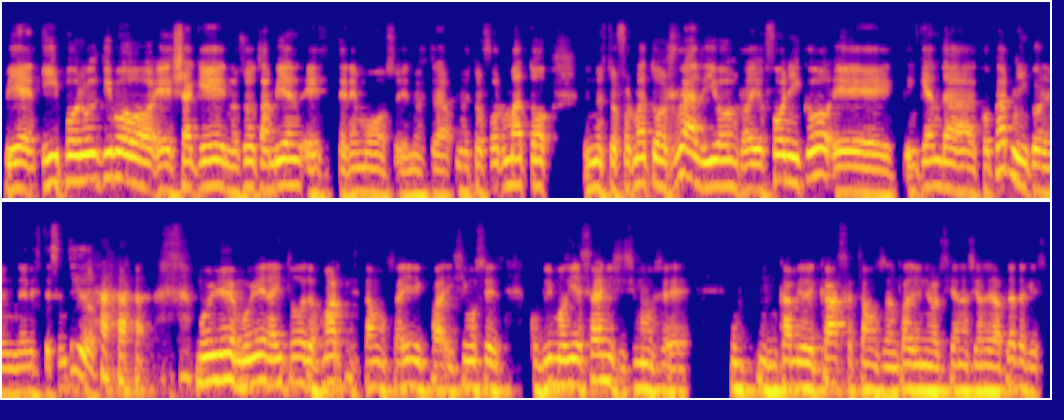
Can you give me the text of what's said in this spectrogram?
Bien, y por último, eh, ya que nosotros también eh, tenemos eh, nuestra, nuestro formato, nuestro formato radio, radiofónico, ¿en qué anda Copérnico en, este sentido? muy bien, muy bien, ahí todos los martes estamos ahí, hicimos, cumplimos 10 años, hicimos un, cambio de casa, estamos en Radio Universidad Nacional de La Plata, que es,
